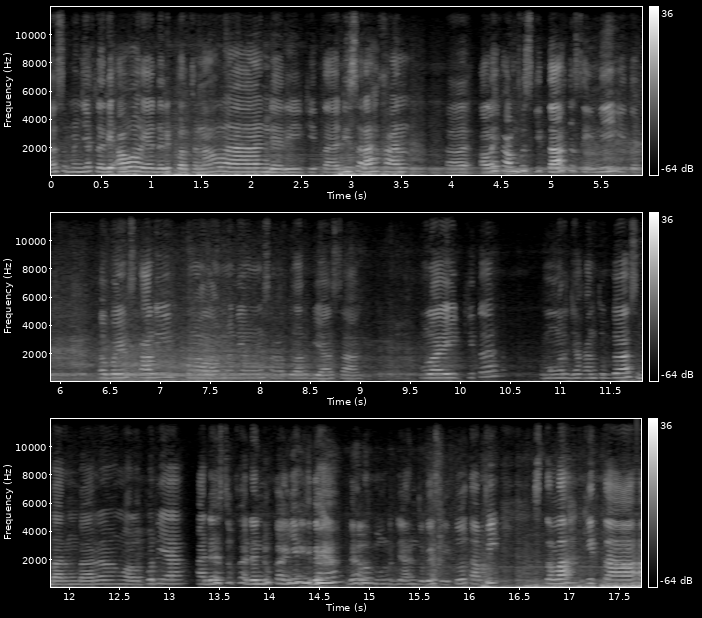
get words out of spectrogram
eh, semenjak dari awal ya dari perkenalan dari kita diserahkan eh, oleh kampus kita ke sini gitu. Eh, banyak sekali pengalaman yang sangat luar biasa gitu. Mulai kita mengerjakan tugas bareng-bareng walaupun ya ada suka dan dukanya gitu ya dalam mengerjakan tugas itu tapi setelah kita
